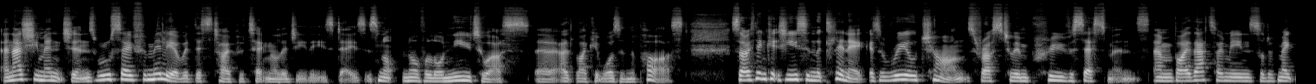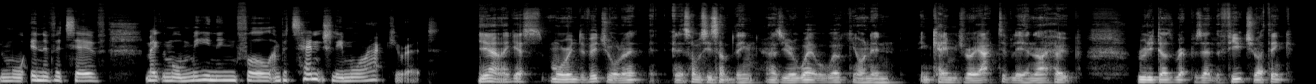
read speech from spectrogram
And as she mentions, we're also familiar with this type of technology these days. It's not novel or new to us uh, like it was in the past. So I think its use in the clinic is a real chance for us to improve assessments. And by that, I mean sort of make them more innovative, make them more meaningful, and potentially more accurate. Yeah, I guess more individual, and, it, and it's obviously something, as you're aware, we're working on in in Cambridge very actively, and I hope really does represent the future. I think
